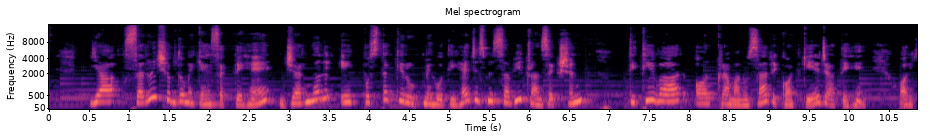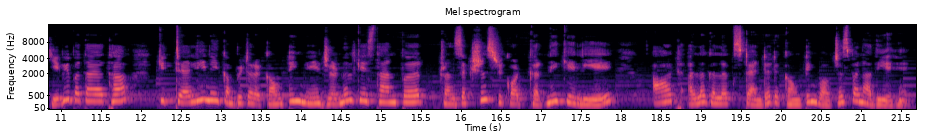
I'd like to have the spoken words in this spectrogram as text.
या सरल शब्दों में कह सकते हैं जर्नल एक पुस्तक के रूप में होती है जिसमें सभी ट्रांजेक्शन तिथिवार और क्रमानुसार रिकॉर्ड किए जाते हैं। और ये भी बताया था कि टैली ने कंप्यूटर अकाउंटिंग में जर्नल के स्थान पर ट्रांजेक्शन्स रिकॉर्ड करने के लिए आठ अलग अलग स्टैंडर्ड अकाउंटिंग वाउचर्स बना दिए हैं।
